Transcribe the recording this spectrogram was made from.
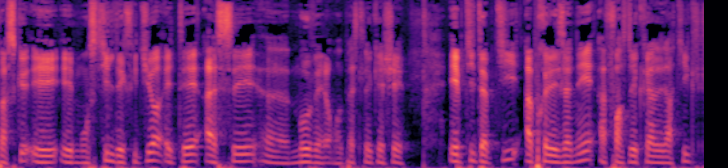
parce que et, mon style d'écriture était assez euh, mauvais, on va pas se le cacher. Et petit à petit, après les années, à force d'écrire des articles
